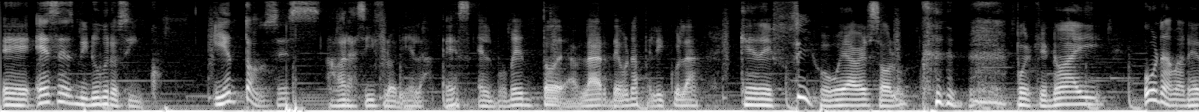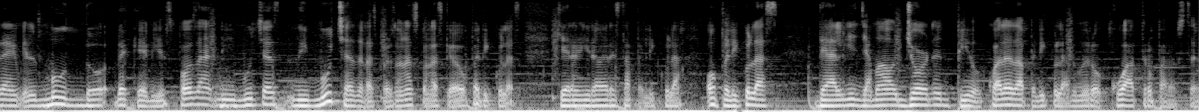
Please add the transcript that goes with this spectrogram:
Eh, ese es mi número 5. Y entonces, ahora sí, Floriela, es el momento de hablar de una película que de fijo voy a ver solo, porque no hay una manera en el mundo de que mi esposa ni muchas ni muchas de las personas con las que veo películas quieran ir a ver esta película o películas de alguien llamado Jordan Peele. ¿Cuál es la película número 4 para usted?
